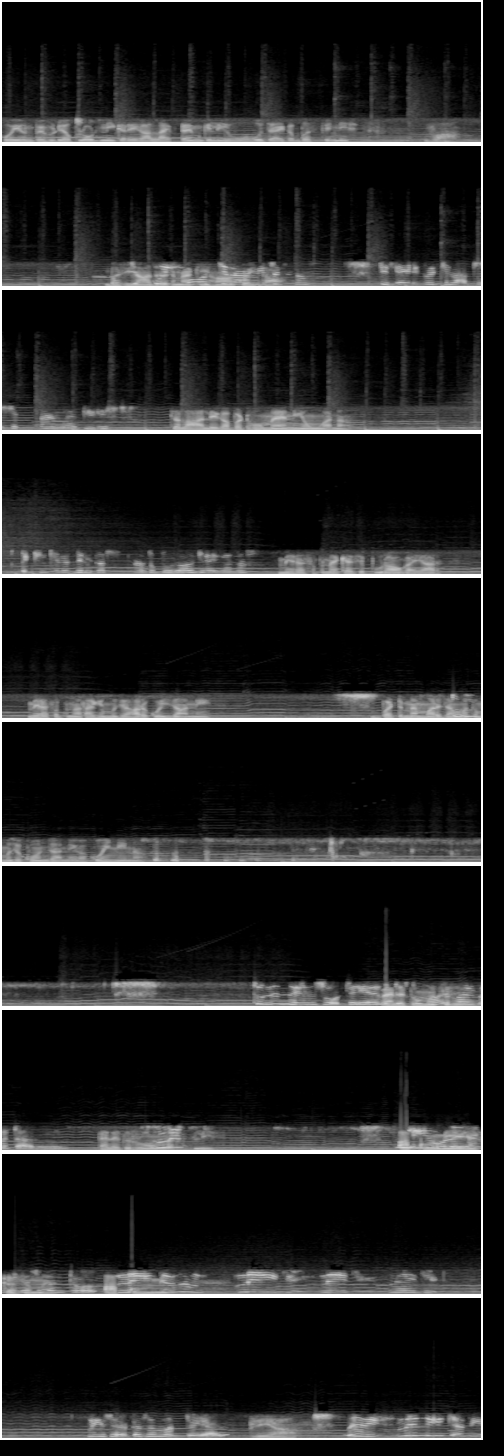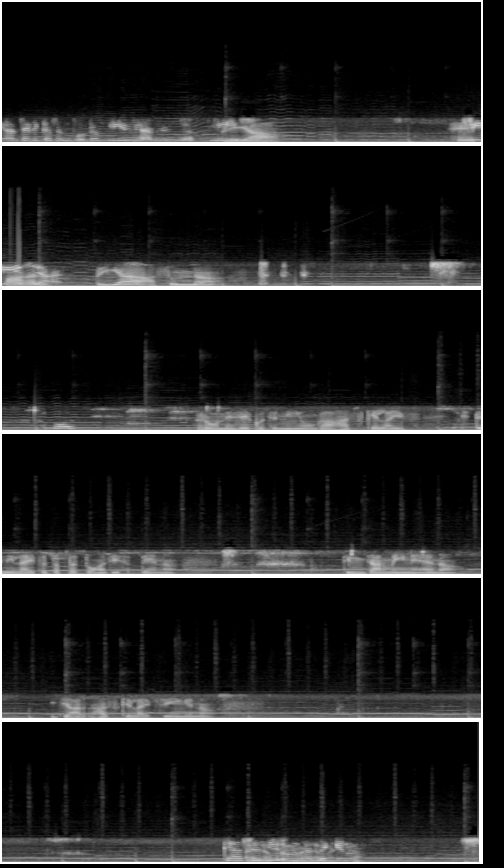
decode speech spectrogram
कोई उन पे वीडियो अपलोड नहीं करेगा। लाइफ टाइम के लिए वो हो जाएगा बस फिनिश वाह। बस याद रखना कि हाँ कोई था। कोई चला तो सकता है ना एटलीस्ट चला लेगा बट वो मैं नहीं आऊँगा ना। लेकिन तेरा दिल का सपना तो पूरा हो जाएगा ना। मेरा सपना कैसे पूरा होगा यार? मेरा सपना था कि मुझे हर कोई जाने। बट मैं मर जाऊँगा तो मुझे कौन जानेगा? कोई नहीं ना। तूने नहीं सोचा पहले तो मत रो। पहले तो रो मत प्लीज़ आपको मेरी कसम है। आपको नहीं नहीं जी नहीं जी नहीं जी। प्लीज़ यार कसम मत दो यार। प्रिया? मैं नहीं मैं नहीं चाहती यार तेरी कसम टूटे प्लीज़ यार प्लीज़। प्रिया? हे पागल। प्रिया सुनना। बोल। रोने से कुछ नहीं होगा। हंस के लाइफ जितनी लाइफ है तब तक तो हंस ही सकते हैं ना? तीन चार महीने है ना यार हंस के लाइफ जिएँगे ना। कैसे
